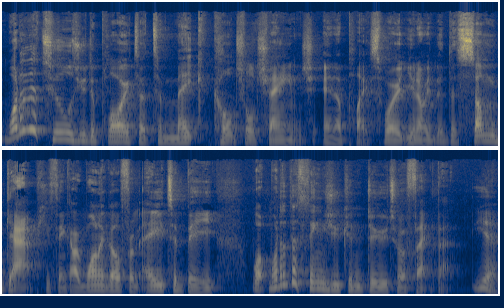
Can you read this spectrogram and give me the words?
what are the tools you deploy to, to make cultural change in a place where you know there's some gap you think I want to go from A to B? What what are the things you can do to affect that? Yeah.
